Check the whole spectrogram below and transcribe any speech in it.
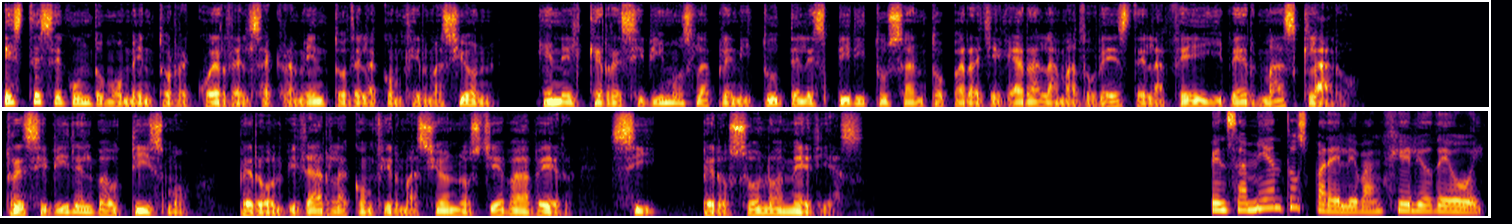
Este segundo momento recuerda el sacramento de la confirmación, en el que recibimos la plenitud del Espíritu Santo para llegar a la madurez de la fe y ver más claro. Recibir el bautismo, pero olvidar la confirmación nos lleva a ver, sí, pero solo a medias. Pensamientos para el Evangelio de hoy.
